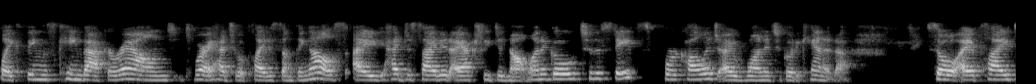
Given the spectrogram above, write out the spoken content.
like things came back around to where I had to apply to something else, I had decided I actually did not want to go to the States for college. I wanted to go to Canada. So I applied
